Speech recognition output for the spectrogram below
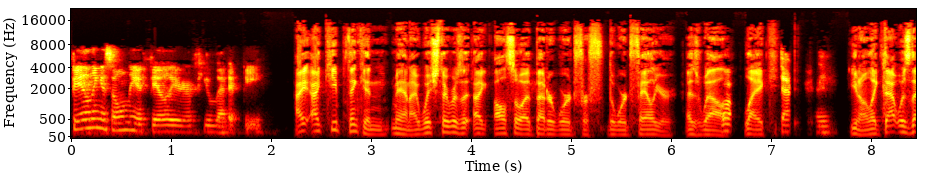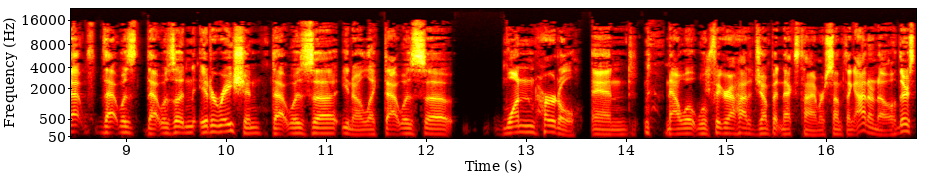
Failing is only a failure if you let it be. I, I, keep thinking, man, I wish there was a, also a better word for f- the word failure as well. well like, definitely. you know, like that was that, that was, that was an iteration. That was, uh, you know, like that was, uh, one hurdle and now we'll, we'll figure out how to jump it next time or something. I don't know. There's,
